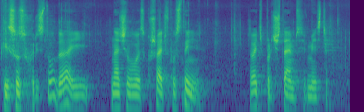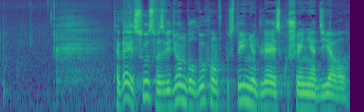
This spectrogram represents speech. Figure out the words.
К Иисусу Христу, да, и начал его искушать в пустыне. Давайте прочитаем все вместе. Тогда Иисус возведен был духом в пустыню для искушения дьявола.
